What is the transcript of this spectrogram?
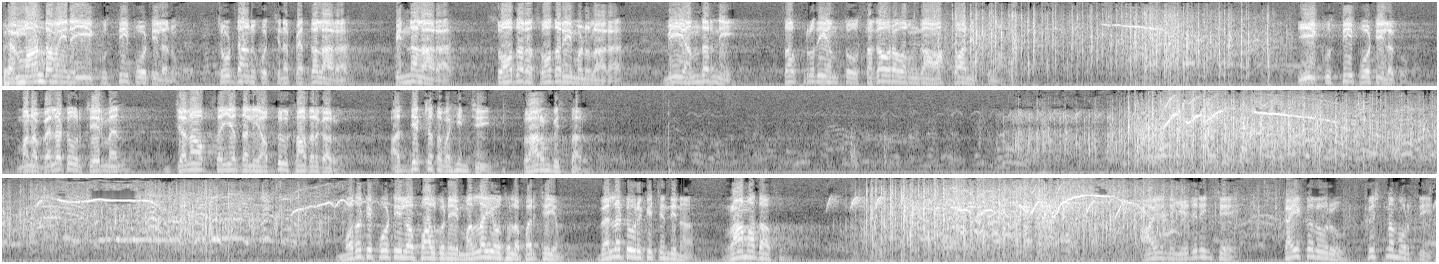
బ్రహ్మాండమైన ఈ కుస్తీ పోటీలను చూడ్డానికొచ్చిన పెద్దలారా పిన్నలారా సోదర సోదరీమణులారా మీ అందరినీ సహృదయంతో సగౌరవంగా ఆహ్వానిస్తున్నాం. ఈ కుస్తీ పోటీలకు మన వెల్లటూర్ చైర్మన్ జనాబ్ సయ్యద్ అలీ అబ్దుల్ ఖాదర్ గారు అధ్యక్షత వహించి ప్రారంభిస్తారు. మొదటి పోటీలో పాల్గొనే మల్లయోధుల పరిచయం వెల్లటూరుకి చెందిన రామదాసు. ఆయన్ని ఎదిరించే కైకలూరు కృష్ణమూర్తి.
